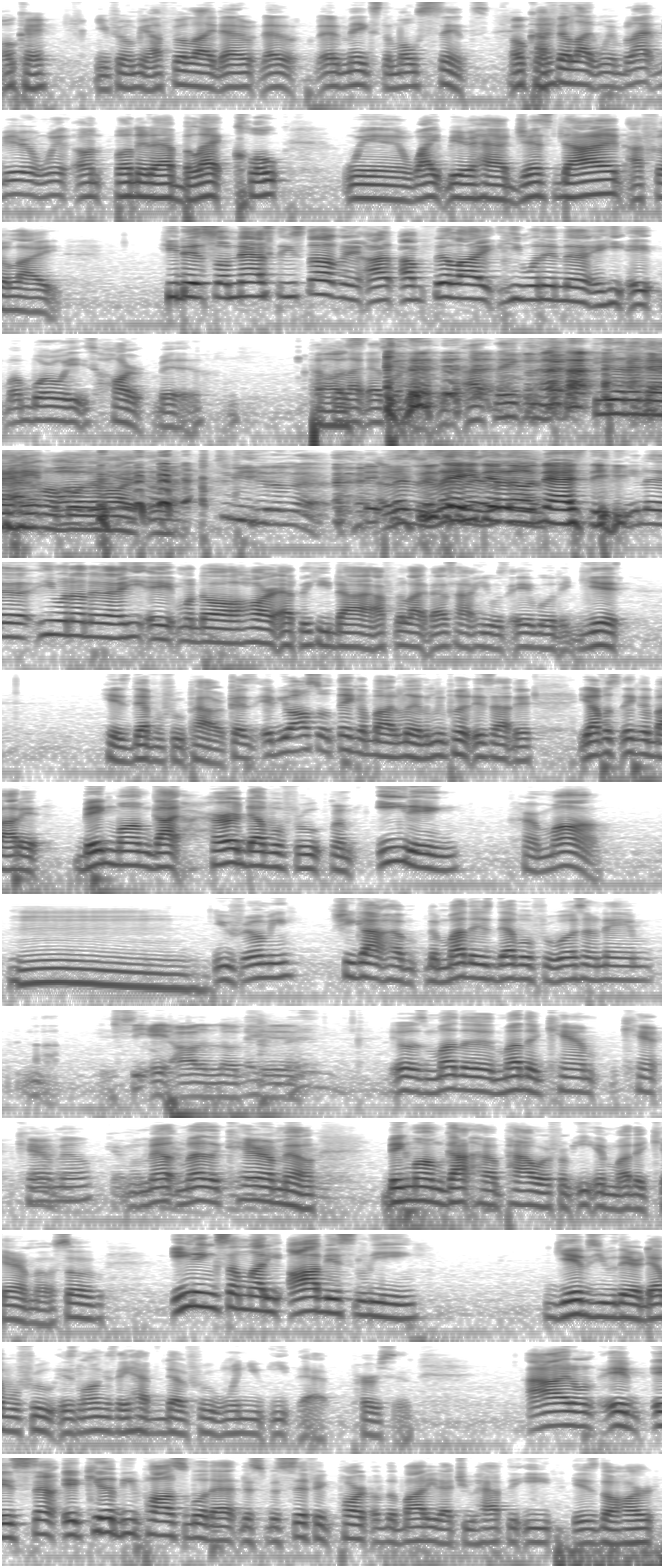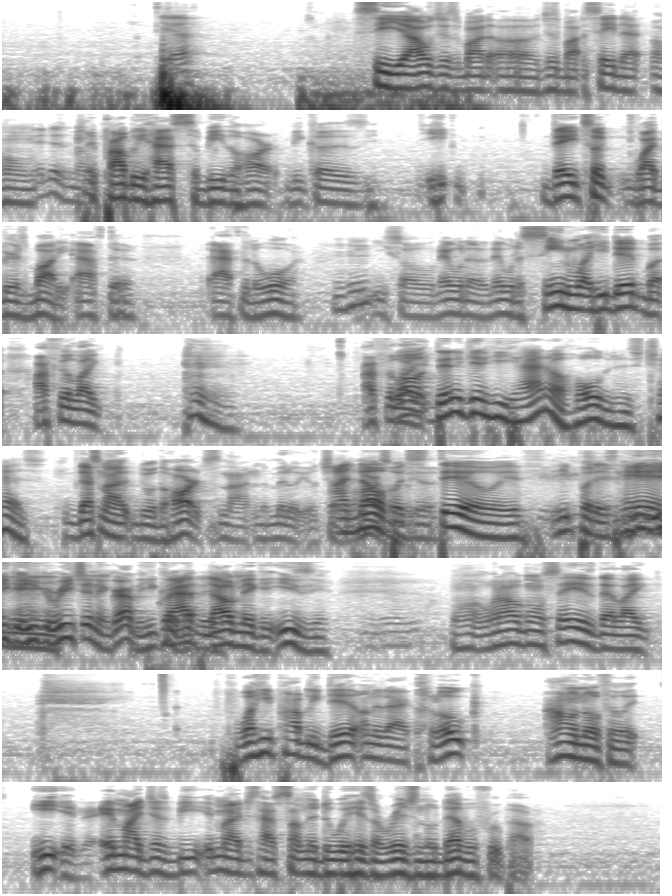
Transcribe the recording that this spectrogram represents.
okay. You feel me? I feel like that that, that makes the most sense. Okay. I feel like when Blackbeard went un- under that black cloak, when Whitebeard had just died, I feel like he did some nasty stuff, and I, I feel like he went in there and he ate my boy's heart, man. I feel like that's what happened. I think he, he went in there and ate my boy's heart. Man. Listen, you say he listen, did a little nasty. He, li- he went under there. He ate my dog heart after he died. I feel like that's how he was able to get his devil fruit power. Because if you also think about it, look, let me put this out there. Y'all was thinking about it? Big Mom got her devil fruit from eating her mom. Mm. You feel me? She got her the mother's devil fruit. What was her name? She ate all the little kids. It was mother mother cam, cam Carmel Mel- mother Carmel. Big mom got her power from eating mother Carmel. So eating somebody obviously gives you their devil fruit as long as they have the devil fruit when you eat that person. I don't. It it sound. It could be possible that the specific part of the body that you have to eat is the heart. Yeah. See, yeah, I was just about to uh just about to say that. Um, It is it, probably has to be the heart because he, they took Whitebeard's body after after the war, Mhm. so they would have they would have seen what he did. But I feel like I feel Well, like then again, he had a hole in his chest. that's not the heart's not in the middle of your chest. I The know, but over here. still, if he put his He- hand, he, could, in he could reach in and grab it. He Grab could, it. That would make it easy. Well, what I was gonna say is that like what he probably did under that cloak. I don't know if it would eat it. It might just be. It might just have something to do with his original devil fruit power.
